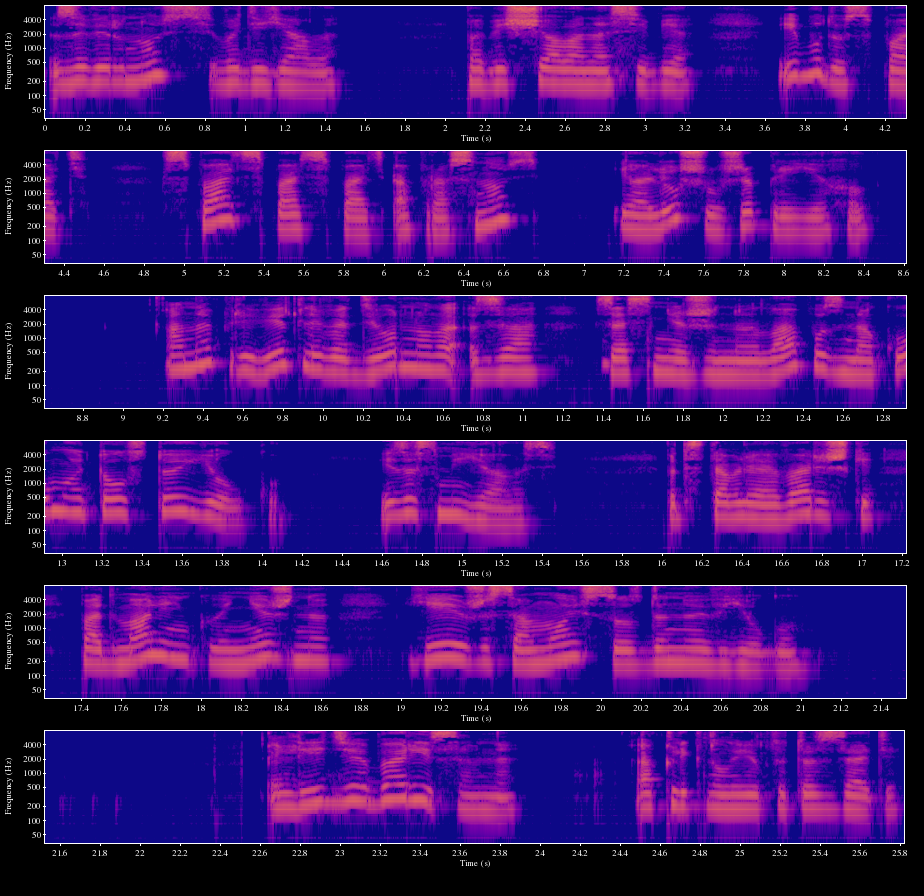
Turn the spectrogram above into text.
«Завернусь в одеяло», — пообещала она себе, — «и буду спать, спать, спать, спать, а проснусь, и Алёша уже приехал». Она приветливо дернула за заснеженную лапу знакомую толстую елку и засмеялась, подставляя варежки под маленькую нежную, ей уже самой созданную вьюгу. «Лидия Борисовна!» — окликнул ее кто-то сзади.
